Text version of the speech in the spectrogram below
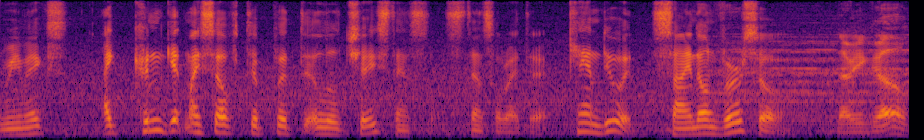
Warhol remix, I couldn't get myself to put a little chase stencil, stencil right there. Can't do it. Signed on Verso. There you go.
